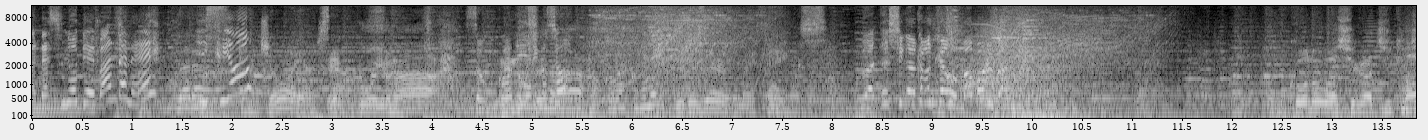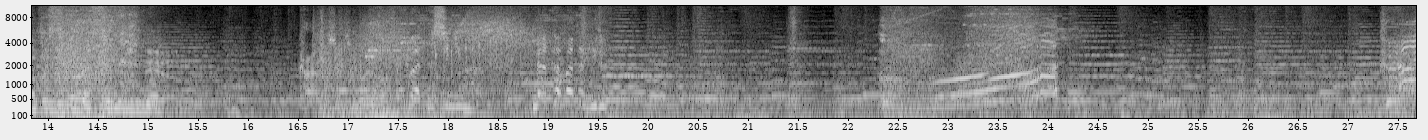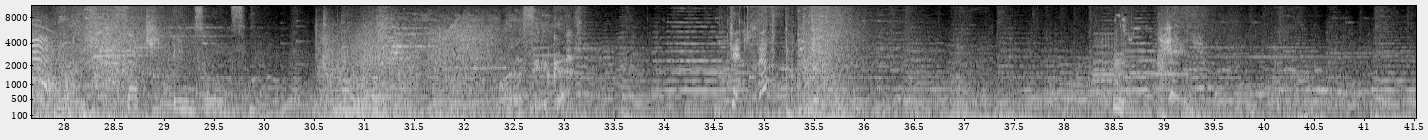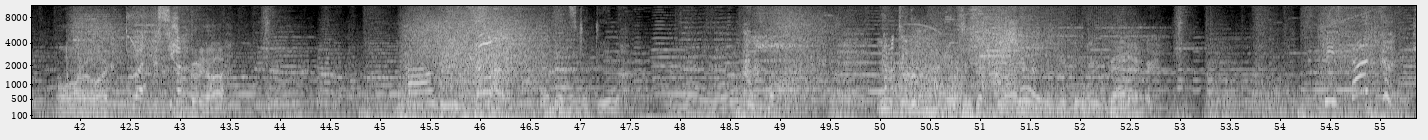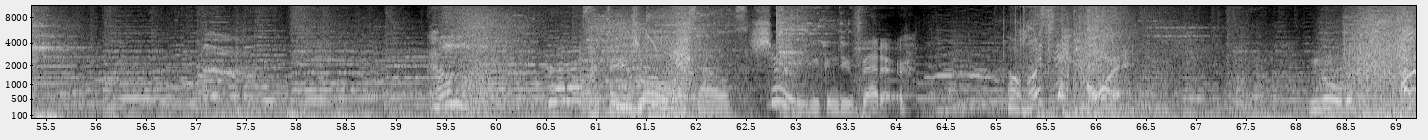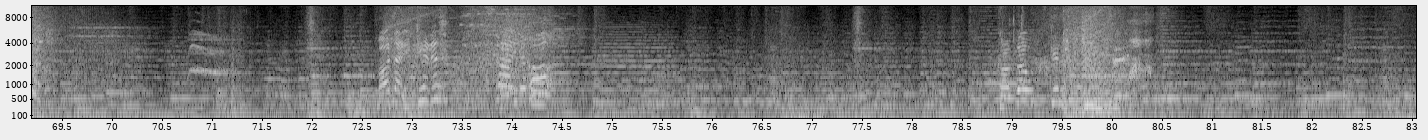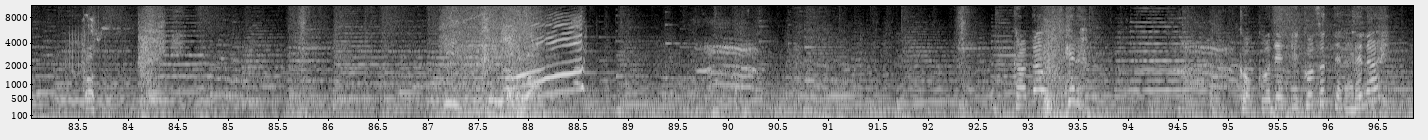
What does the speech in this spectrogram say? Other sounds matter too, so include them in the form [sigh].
私の出番だね。行くよ。結.構いるな。速攻でやりましょうここはこれね You deserve my thanks. 私がみんなを守る番。このわしが直々にやろう感謝しろよ私には仲間がいるな How do you fare against a demon? [laughs] Your demise is upon you. Surely you can do better. Let us enjoy ourselves. Surely you can do better. 思片をつける。ここで手こずってられない。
